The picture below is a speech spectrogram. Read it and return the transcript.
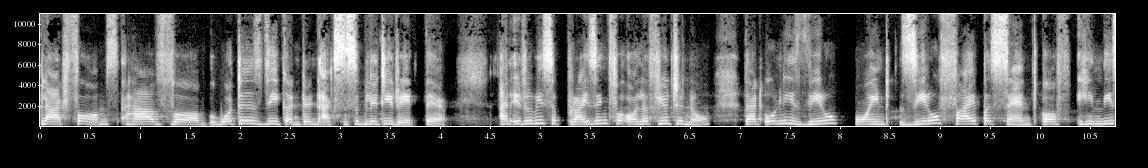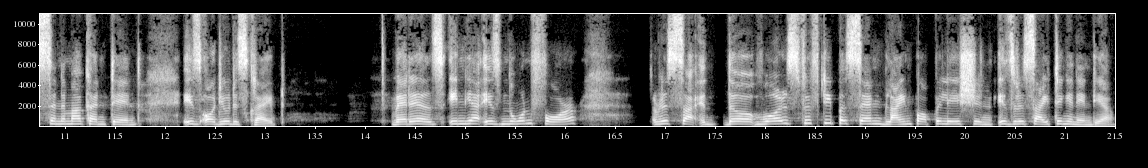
platforms have uh, what is the content accessibility rate there? And it will be surprising for all of you to know that only 0.05% of hindi cinema content is audio described whereas India is known for reci- the world's 50% blind population is reciting in India.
